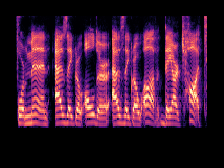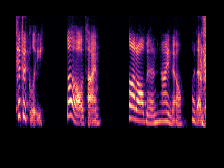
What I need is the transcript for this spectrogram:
for men, as they grow older, as they grow up, they are taught typically, not all the time, not all men, I know, whatever.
